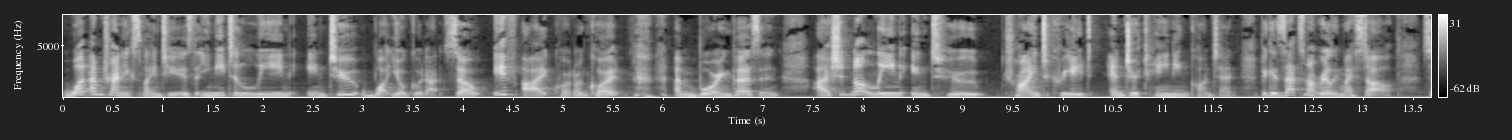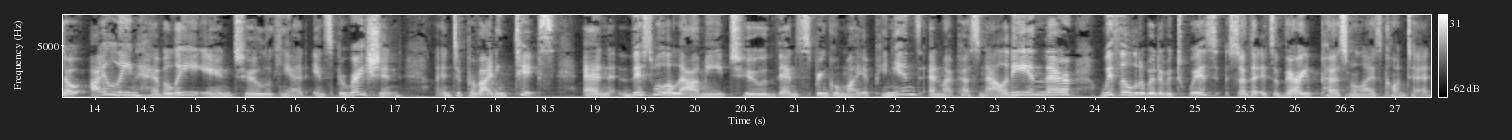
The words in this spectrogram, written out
what I'm trying to explain to you is that you need to lean into what you're good at. So if I, quote unquote, am a boring person, I should not lean into trying to create entertaining content because that's not really my style. So I lean heavily into looking at inspiration, into providing tips, and this will allow me to then sprinkle my opinions and my personality in there with a little bit of a twist so that it's a very personalized content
